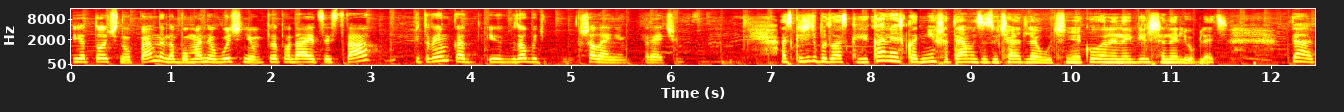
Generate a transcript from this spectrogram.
я точно впевнена, бо в мене в учнів припадає цей страх, підтримка і робить шалені речі. А скажіть, будь ласка, яка найскладніша тема зазвичай для учнів, яку вони найбільше не люблять? Так,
